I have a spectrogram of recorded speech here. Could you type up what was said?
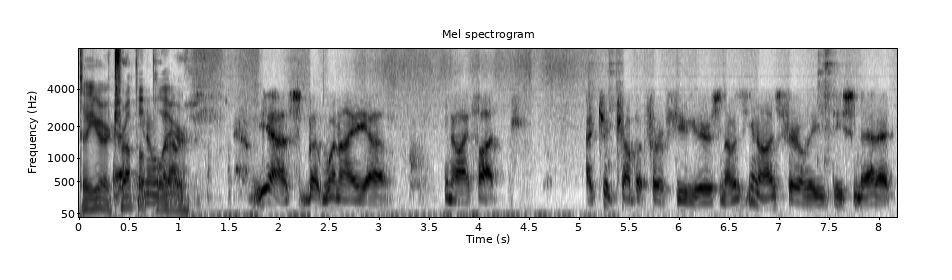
so you're a trumpet you know, player. Was, yes, but when I, uh, you know, I thought I took trumpet for a few years, and I was, you know, I was fairly decent at it.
